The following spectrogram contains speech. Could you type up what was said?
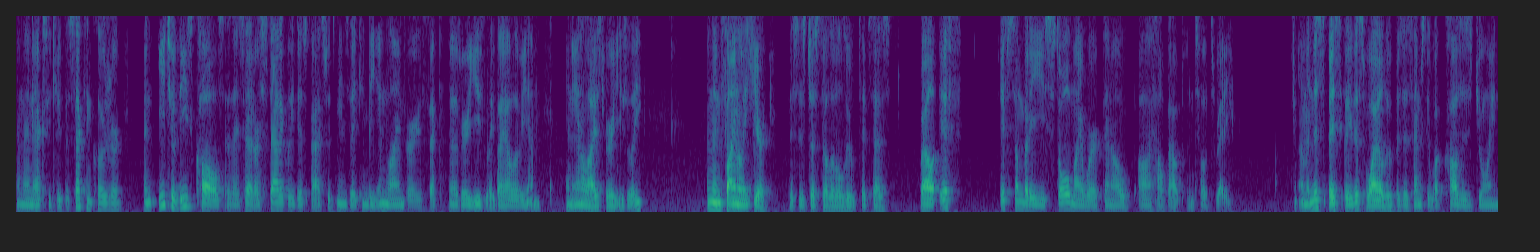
and then execute the second closure. And each of these calls, as I said, are statically dispatched, which means they can be inlined very, effect, uh, very easily by LLVM and analyzed very easily. And then finally here, this is just a little loop that says, well, if if somebody stole my work, then I'll, I'll help out until it's ready. Um, and this basically, this while loop is essentially what causes join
